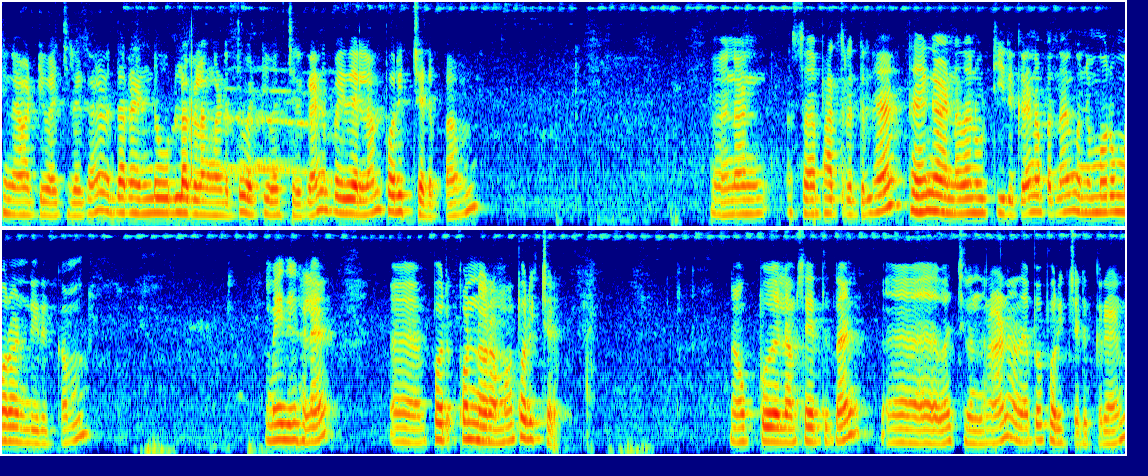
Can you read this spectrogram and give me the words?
சின்ன வட்டி வச்சுருக்கேன் அடுத்த ரெண்டு உருளைக்கிழங்கு எடுத்து வெட்டி வச்சுருக்கேன் இப்போ இதெல்லாம் பொரிச்செடுப்பேன் நான் ச பாத்திரத்தில் தேங்காய் எண்ணெய் தான் ஊற்றி இருக்கிறேன். அப்போ தான் கொஞ்சம் மொறு இருக்கும். மீதிகளை பொறி பொன்னிறமாக பொரிச்சிடும் நான் உப்பு எல்லாம் சேர்த்து தான் வச்சுருந்தேன். நான் அதை இப்போ பொறிச்செடுக்கிறேன்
